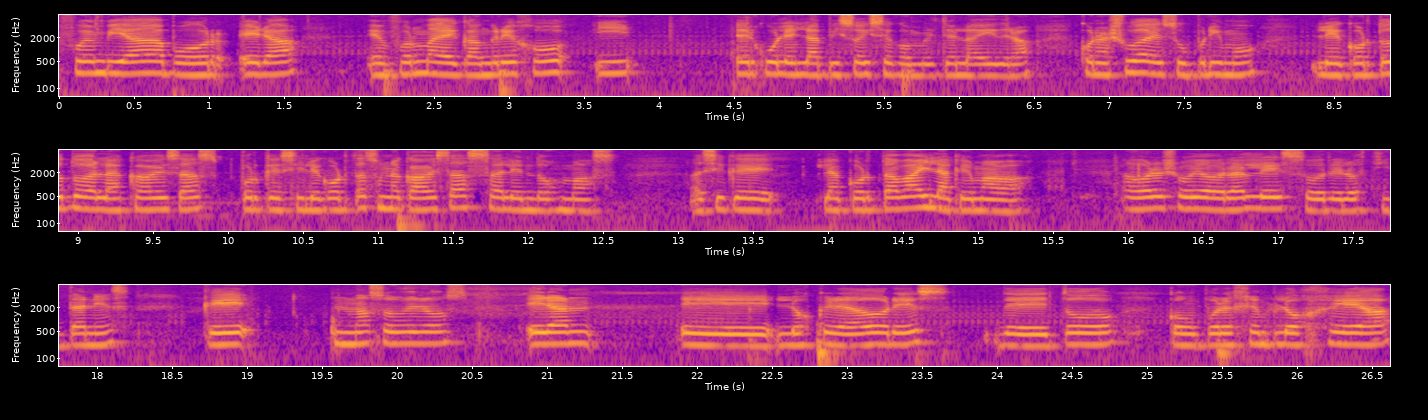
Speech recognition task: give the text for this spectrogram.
fue enviada por Hera en forma de cangrejo y Hércules la pisó y se convirtió en la hidra. Con ayuda de su primo, le cortó todas las cabezas porque si le cortas una cabeza salen dos más. Así que la cortaba y la quemaba. Ahora yo voy a hablarles sobre los titanes que más o menos eran eh, los creadores de todo, como por ejemplo Gea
